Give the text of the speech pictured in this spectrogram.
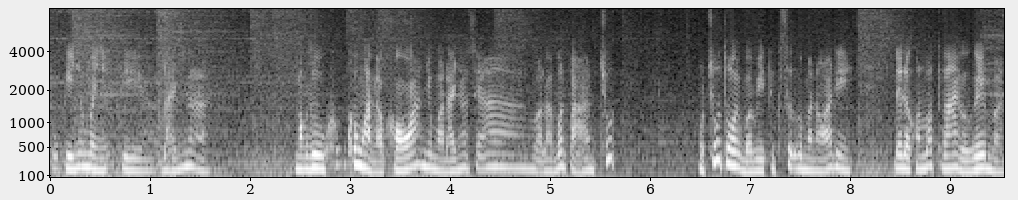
vũ khí cho mình ấy, thì đánh là mặc dù không, không hẳn là khó nhưng mà đánh nó sẽ gọi là vất vả hơn chút một chút thôi. Bởi vì thực sự mà nói thì đây là con boss thứ hai của game và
